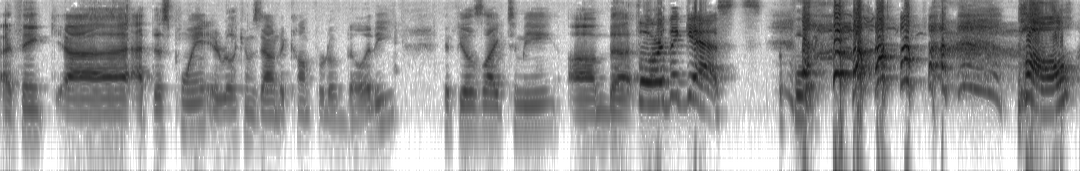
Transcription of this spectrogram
I think uh, at this point, it really comes down to comfortability. It feels like to me um, that For the guests, for, Paul.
